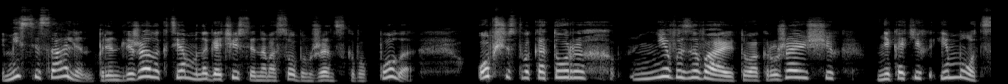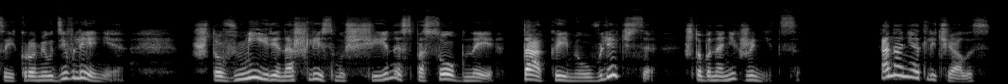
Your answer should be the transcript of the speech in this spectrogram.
Миссис Аллен принадлежала к тем многочисленным особам женского пола, общество которых не вызывает у окружающих никаких эмоций, кроме удивления, что в мире нашлись мужчины, способные так ими увлечься, чтобы на них жениться. Она не отличалась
